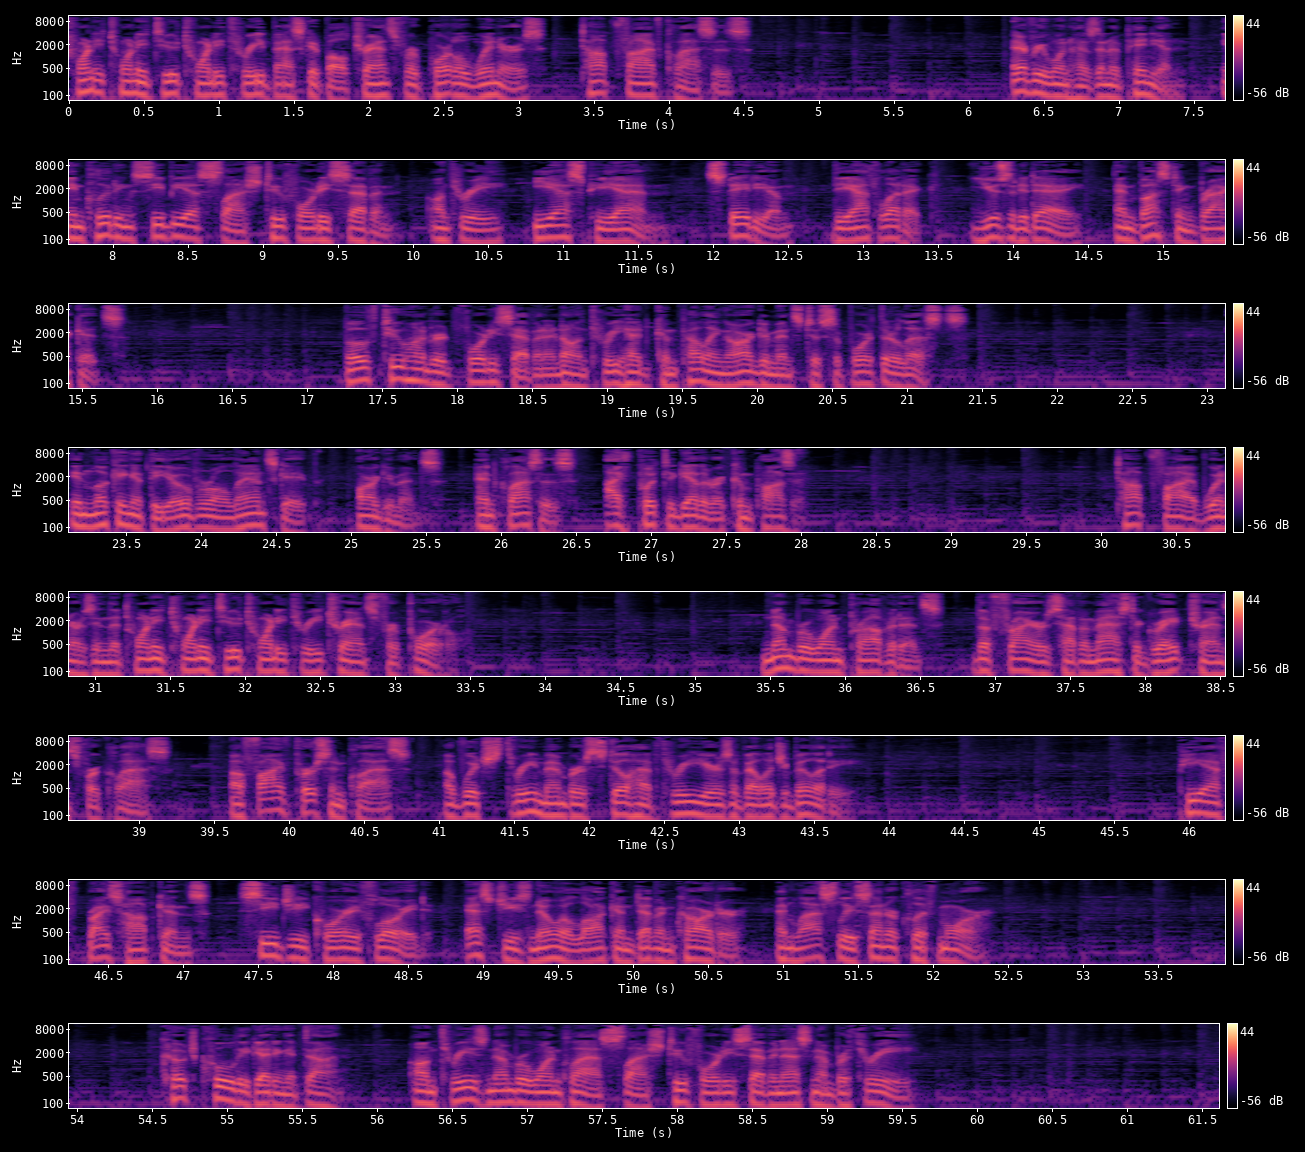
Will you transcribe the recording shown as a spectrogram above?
2022-23 basketball transfer portal winners, top 5 classes. Everyone has an opinion, including CBS/247, On 3, ESPN, Stadium, The Athletic, USA Today, and Busting Brackets. Both 247 and On 3 had compelling arguments to support their lists. In looking at the overall landscape, arguments, and classes, I've put together a composite. Top 5 winners in the 2022-23 transfer portal. Number 1 Providence, the Friars have amassed a great transfer class. A 5-person class, of which 3 members still have 3 years of eligibility. PF Bryce Hopkins, CG Corey Floyd, SG's Noah Locke and Devin Carter, and lastly center Cliff Moore. Coach Cooley getting it done. On 3's number 1 class slash 247s number 3,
